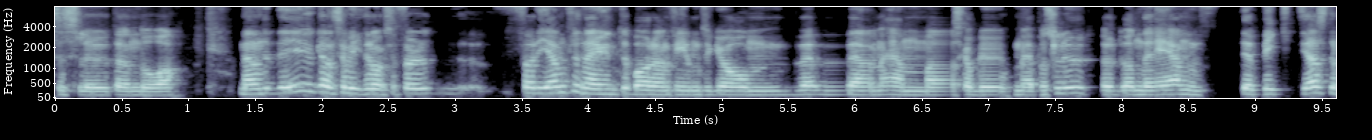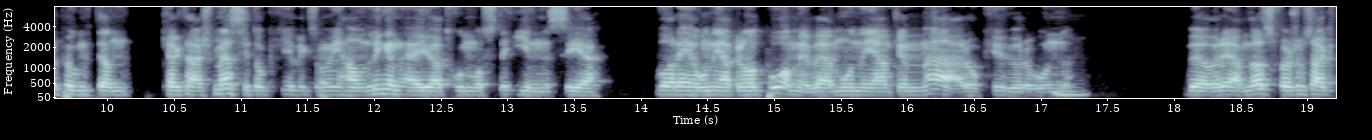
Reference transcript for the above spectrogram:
filmens slut ändå. Men det är ju ganska viktigt också för, för egentligen är det inte bara en film tycker jag om vem Emma ska bli ihop med på slutet. Utan det är en, den viktigaste punkten karaktärsmässigt och liksom i handlingen är ju att hon måste inse vad det är hon egentligen hållit på med, vem hon egentligen är och hur hon mm. behöver ändras. För som sagt,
